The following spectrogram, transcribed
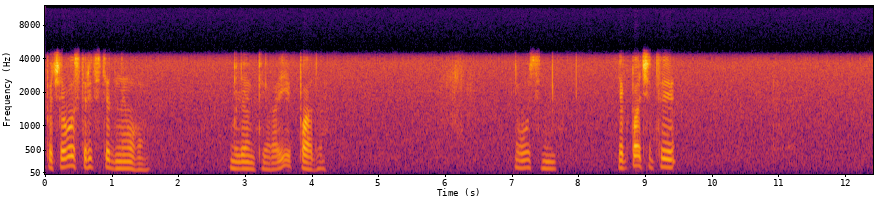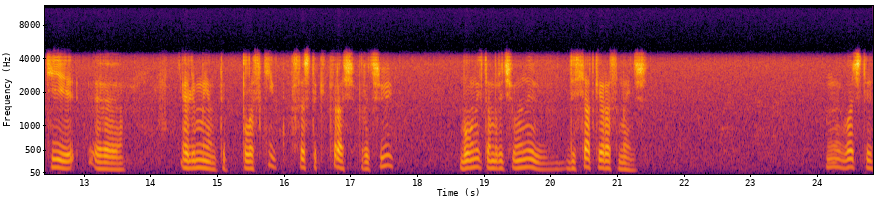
Почало з 31 міліампера і падає. Ось. Як бачите, ті е, елементи пласкі все ж таки краще працюють, бо у них там речовини в десятки разів менше. Ну, бачите,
